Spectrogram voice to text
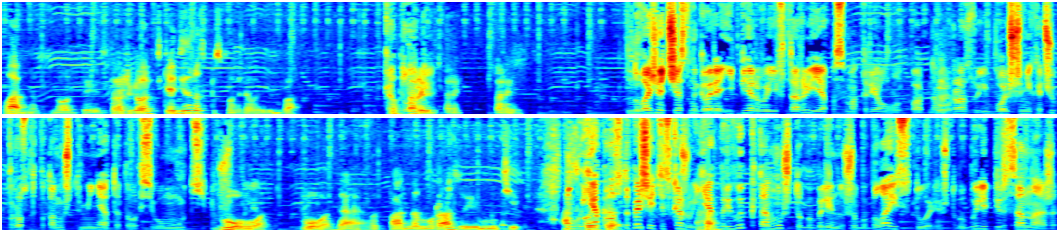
Ладно, но ты Стражи Галактики один раз посмотрел или два? Ну, Которые вторые, вторые, вторые. Ну, вообще, честно говоря, и первые, и вторые я посмотрел по одному разу. И больше не хочу, просто потому что меня от этого всего мутит. Вот, вот, да, вот по одному разу и мутит. А ну, сколько... я просто, понимаешь, я тебе скажу, я Ага. привык к тому, чтобы, блин, чтобы была история, чтобы были персонажи,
